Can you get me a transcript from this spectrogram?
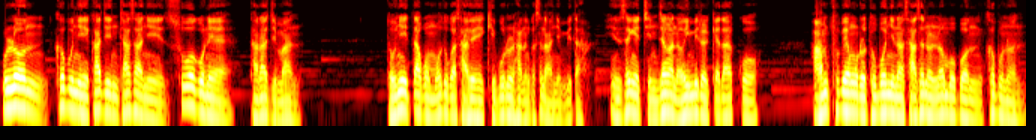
물론 그분이 가진 자산이 수억 원에 달하지만 돈이 있다고 모두가 사회에 기부를 하는 것은 아닙니다. 인생의 진정한 의미를 깨닫고 암투병으로 두 번이나 사선을 넘어본 그분은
